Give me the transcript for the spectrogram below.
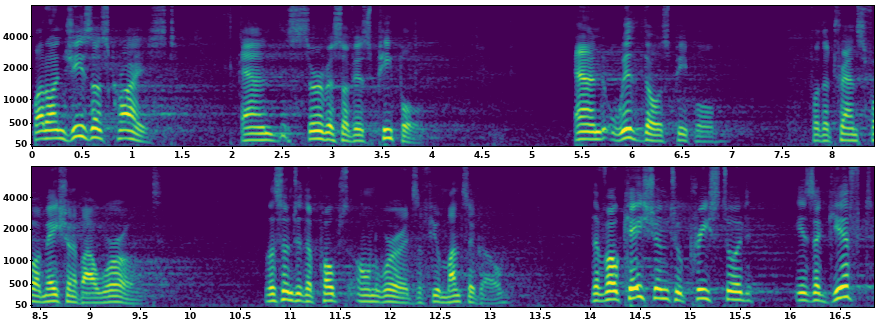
but on Jesus Christ and the service of his people, and with those people for the transformation of our world. Listen to the Pope's own words a few months ago. The vocation to priesthood is a gift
